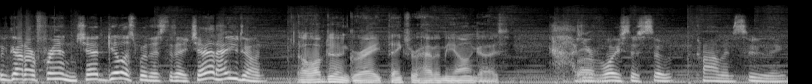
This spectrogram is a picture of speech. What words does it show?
we've got our friend Chad Gillis with us today. Chad, how you doing? Oh, I'm doing great. Thanks for having me on, guys. God, your voice is so calm and soothing.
